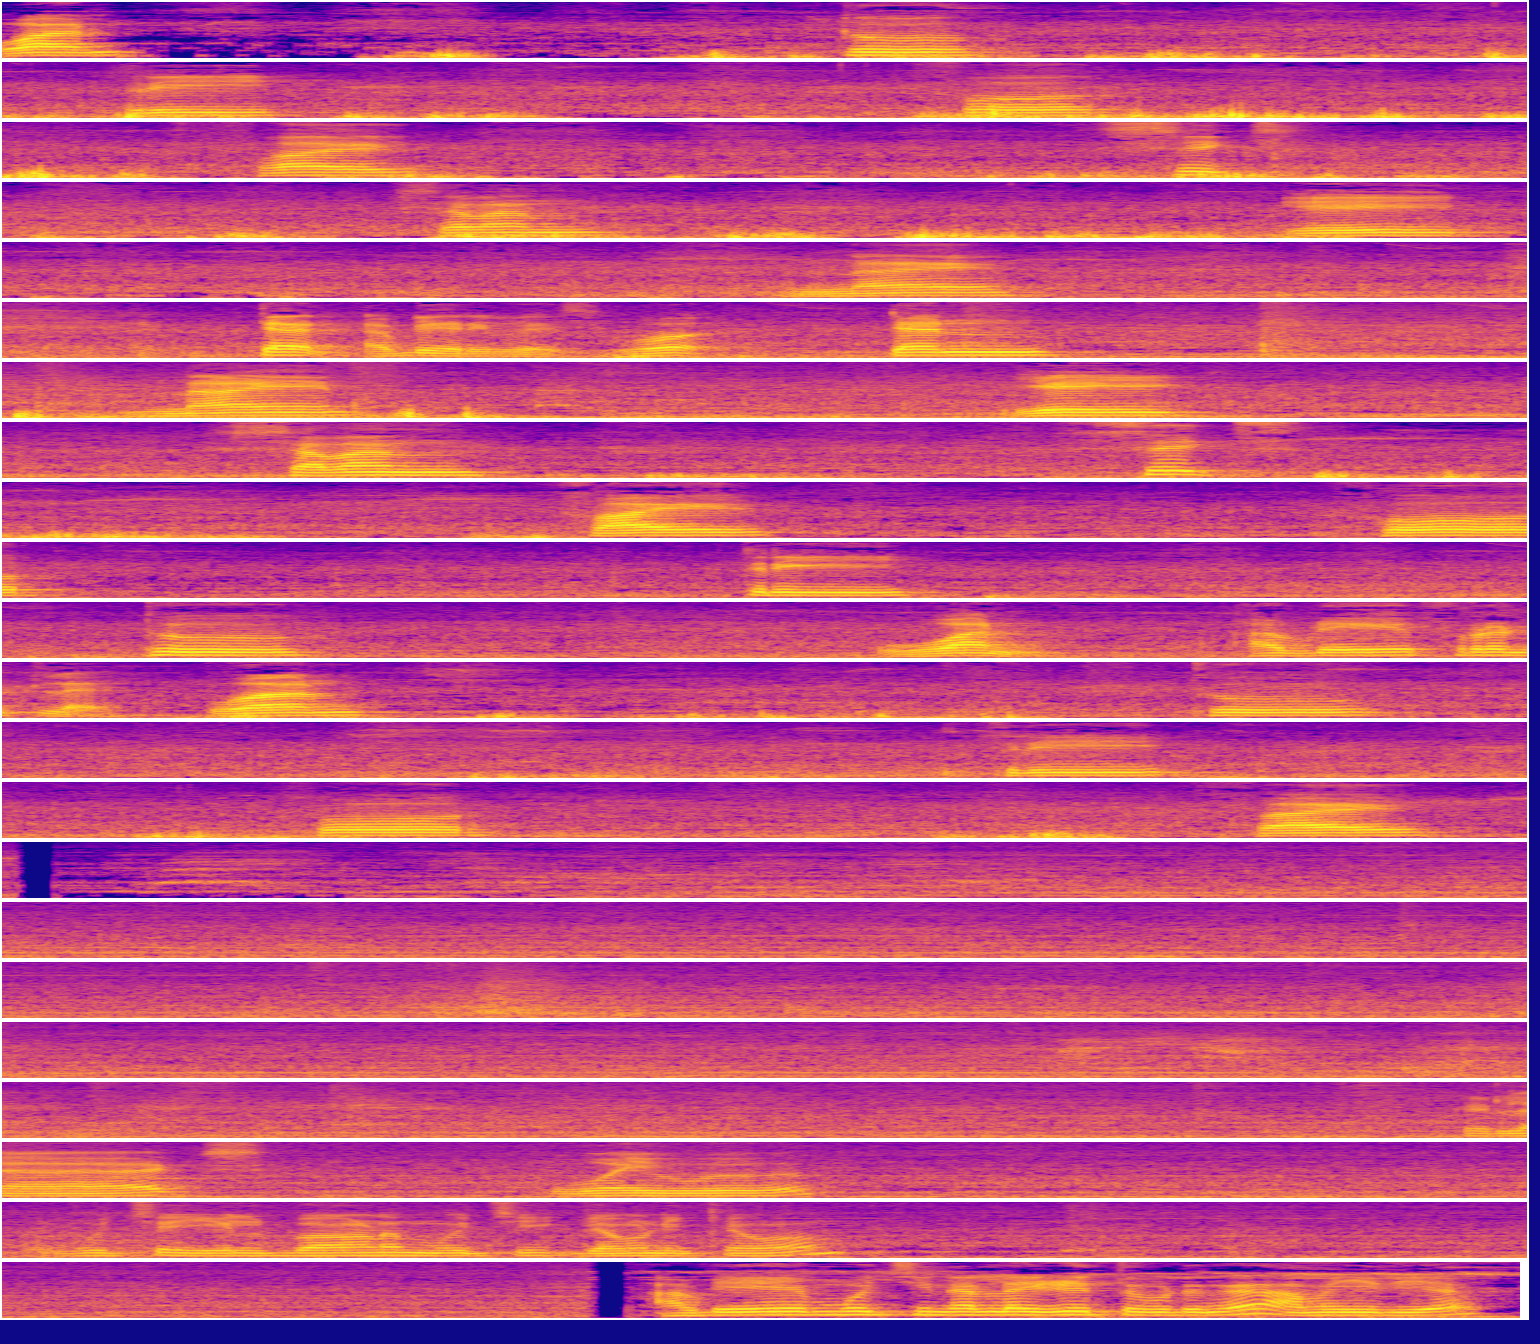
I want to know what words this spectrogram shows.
One, two, three, four, five, six, seven, eight, nine, ten. Ten reverse. What? Ten, nine, eight, seven six, five, four, three, two, one. அப்படியே ஃப்ரண்ட்டில் one two three four five relax ஓய்வு. மூச்சை இயல்பான மூச்சு கவனிக்கவும். அப்படியே மூச்சு நல்லா இழுத்து விடுங்க அமைதியாக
